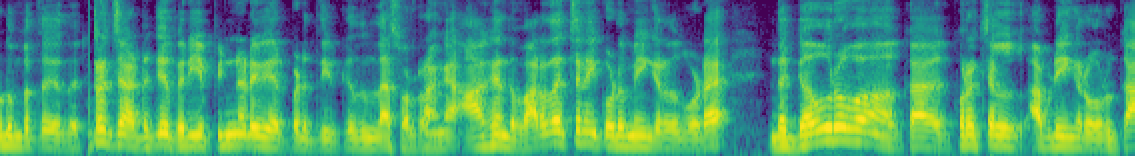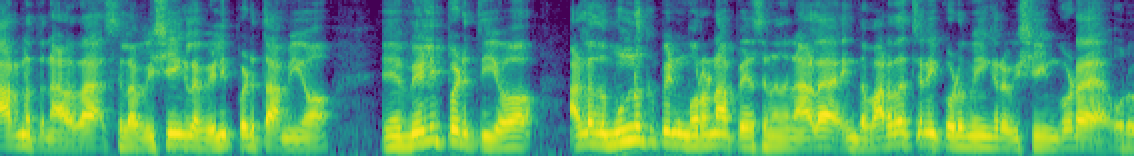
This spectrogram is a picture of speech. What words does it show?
குடும்பத்து இது குற்றச்சாட்டுக்கு பெரிய பின்னடைவு ஏற்படுத்தி இருக்குதுன்னு தான் சொல்கிறாங்க ஆக இந்த வரதட்சணை கொடுமைங்கிறது கூட இந்த கௌரவம் க குறைச்சல் அப்படிங்கிற ஒரு காரணத்தினால தான் சில விஷயங்களை வெளிப்படுத்தாமையோ வெளிப்படுத்தியோ அல்லது முன்னுக்கு பின் முரணாக பேசுனதுனால இந்த வரதட்சணை கொடுமைங்கிற விஷயம் கூட ஒரு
